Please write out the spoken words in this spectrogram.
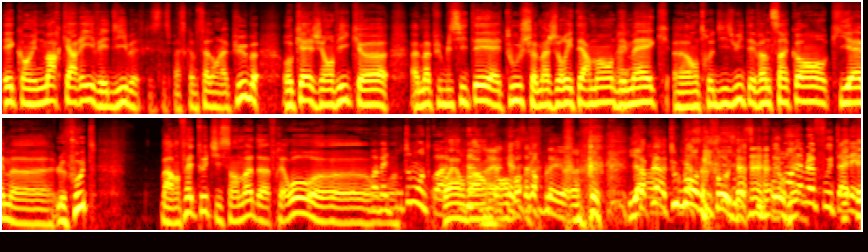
Et quand une marque arrive et dit, parce que ça se passe comme ça dans la pub, ok, j'ai envie que euh, ma publicité elle touche majoritairement des mecs euh, entre 18 et 25 ans qui aiment euh, le foot. Bah en fait Twitch ils sont en mode frérot euh, On va mettre pour tout le monde, quoi. ouais on va, Ouais. on va- ça leur plaît. Il y a- ça plaît à tout le monde faut, il Tout le monde aime le foot, allez. et,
